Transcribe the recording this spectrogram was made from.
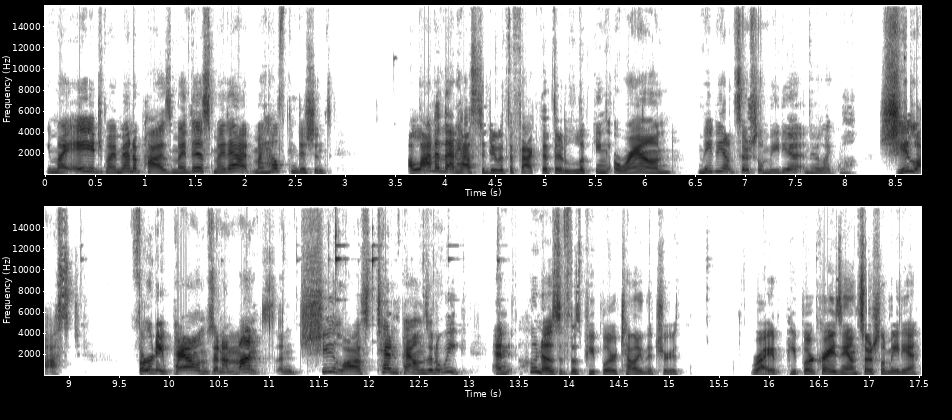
my age, my menopause, my this, my that, my health conditions. A lot of that has to do with the fact that they're looking around, maybe on social media, and they're like, Well, she lost 30 pounds in a month and she lost 10 pounds in a week. And who knows if those people are telling the truth, right? People are crazy on social media.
